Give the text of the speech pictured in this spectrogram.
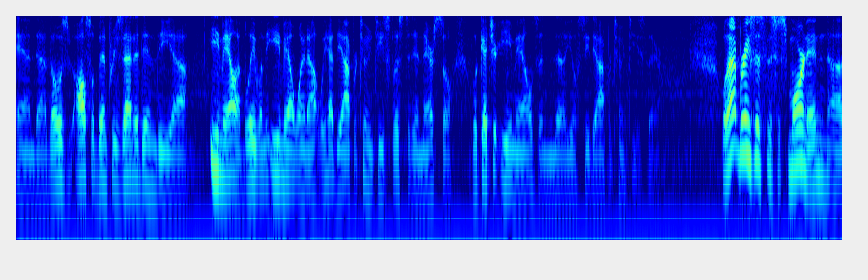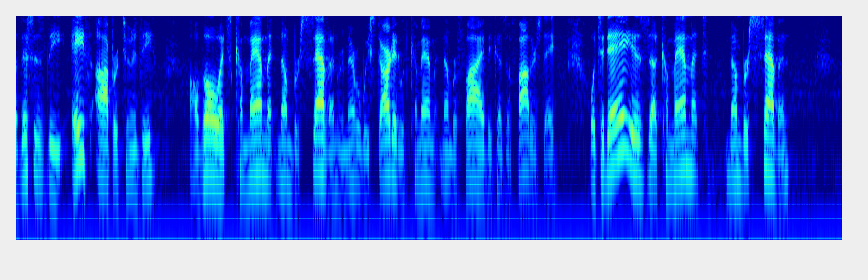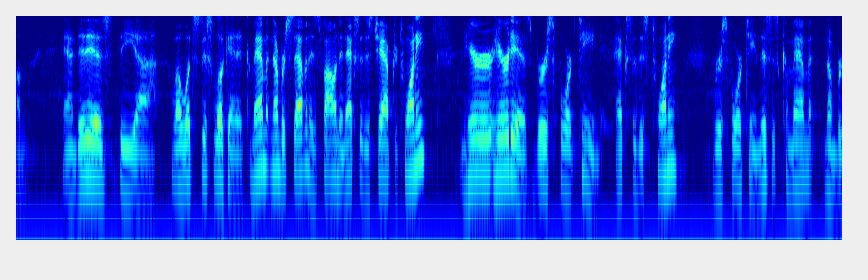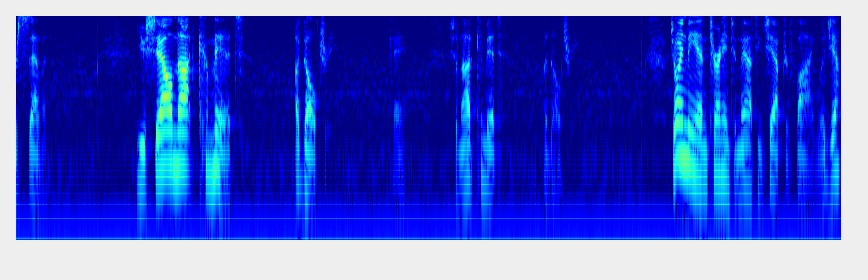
and uh, those also been presented in the uh, email. I believe when the email went out, we had the opportunities listed in there. So, look at your emails, and uh, you'll see the opportunities there. Well, that brings us this morning. Uh, this is the eighth opportunity although it's commandment number seven. Remember, we started with commandment number five because of Father's Day. Well, today is uh, commandment number seven, um, and it is the, uh, well, let's just look at it. Commandment number seven is found in Exodus chapter 20, and here, here it is, verse 14. Exodus 20, verse 14. This is commandment number seven. You shall not commit adultery. Okay? Shall not commit adultery. Join me in turning to Matthew chapter 5, would you?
